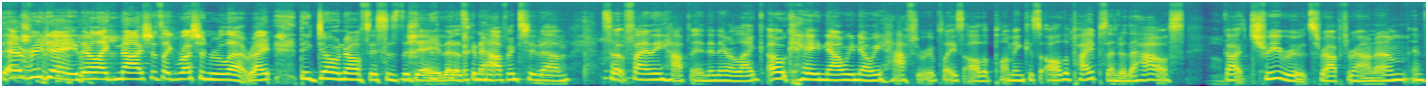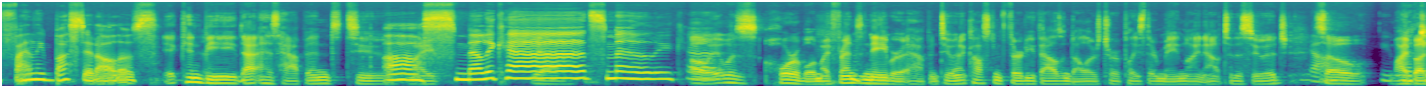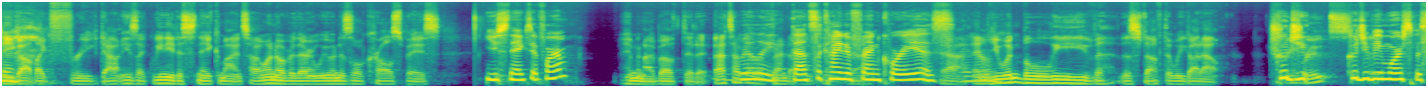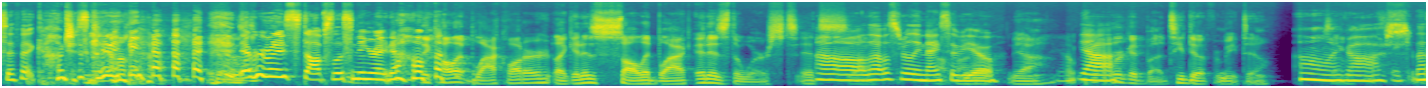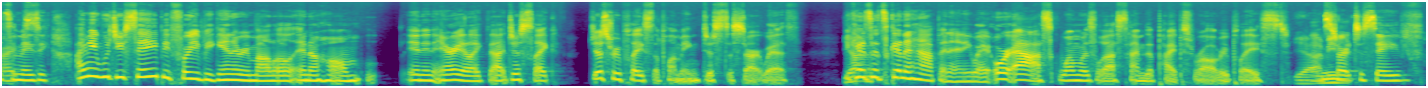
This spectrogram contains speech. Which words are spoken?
every day they're like not, it's like Russian roulette, right? They don't know if this is the day that it's going to happen to them. So it finally happened and they were like, okay, now we know we have to replace all the plumbing because all the pipes under the house Um, got tree roots wrapped around him and finally busted all those. It can be that has happened to Oh, my smelly cat, smelly cat. Oh, it was horrible. My friend's neighbor it happened to, and it cost him thirty thousand dollars to replace their main line out to the sewage. Yeah. So my buddy betcha. got like freaked out, and he's like, "We need a snake mine." So I went over there, and we went in his little crawl space. you snaked it for him? Him and I both did it. That's how good of a Really? friend That's am, the kind of Yeah. friend Cory is. Yeah, and you wouldn't believe the stuff that we got out. Could you roots. could you be more specific? I'm just kidding. Everybody stops listening right now. they call it black water. Like it is solid black. It is the worst. It's Oh, yeah, that was really nice of you. yeah. Yeah. We're good buds. He'd do it for me too. Oh my gosh, that's Pipes. amazing. I mean, would you say before you begin a remodel in a home in an area like that, just like just replace the plumbing just to start with? Because it's going to happen anyway. Or ask when was the last time the pipes were all replaced? Yeah, I mean, start to save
